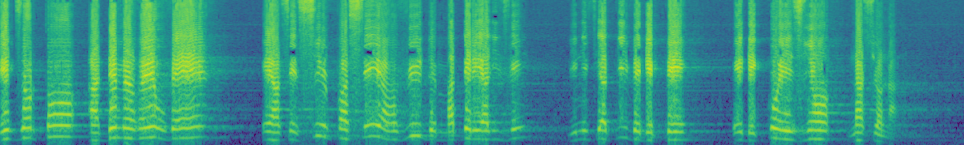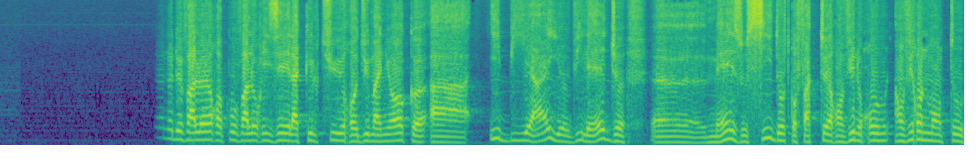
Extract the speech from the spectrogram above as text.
L'exhortant à demeurer ouvert et à se surpasser en vue de matérialiser l'initiative de paix et de cohésion nationale. de valeur pour valoriser la culture du manioc à EBI Village, euh, mais aussi d'autres facteurs environ- environnementaux.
